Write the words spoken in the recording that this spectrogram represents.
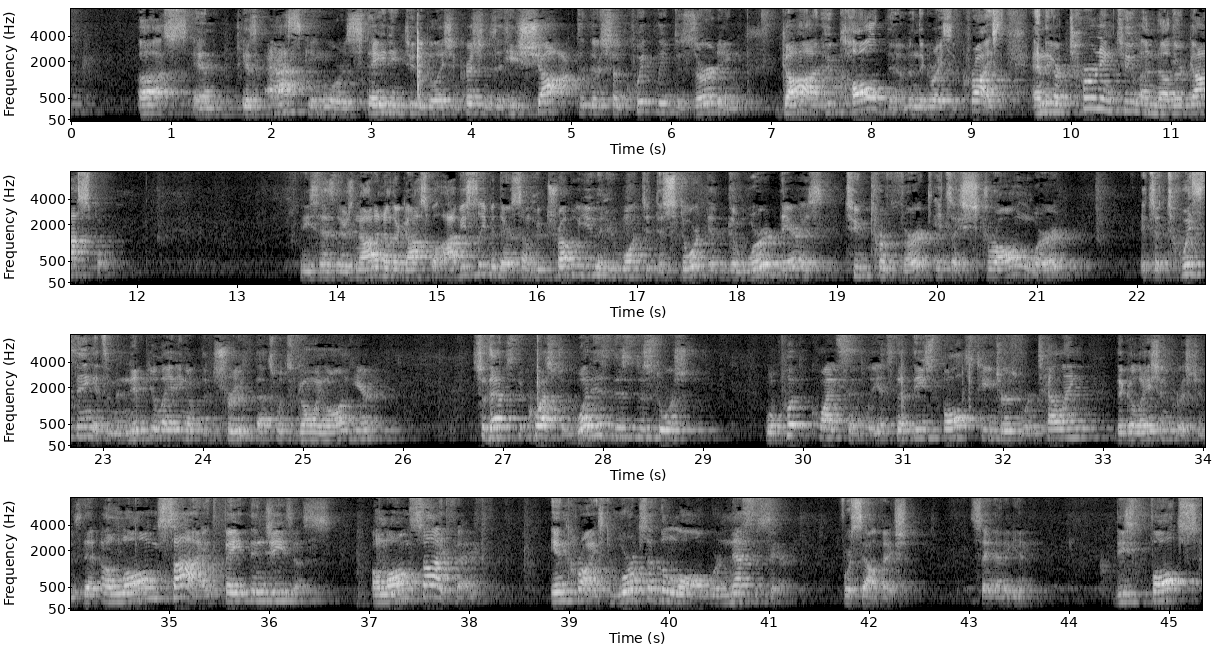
us and is asking or is stating to the Galatian Christians that he's shocked that they're so quickly deserting God who called them in the grace of Christ and they are turning to another gospel. And he says there's not another gospel, obviously, but there are some who trouble you and who want to distort. The, the word there is to pervert. It's a strong word. It's a twisting, it's a manipulating of the truth. That's what's going on here. So that's the question. What is this distortion? Well, put quite simply, it's that these false teachers were telling the Galatian Christians that alongside faith in Jesus, alongside faith in Christ, works of the law were necessary for salvation. Say that again. These false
